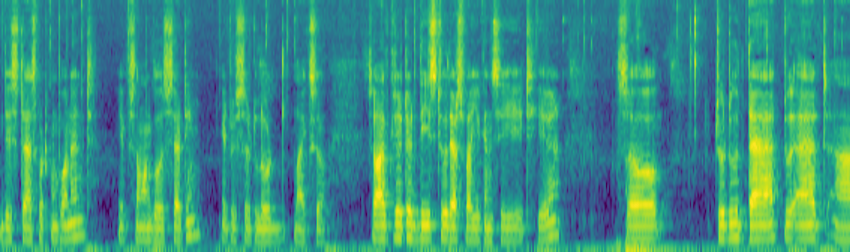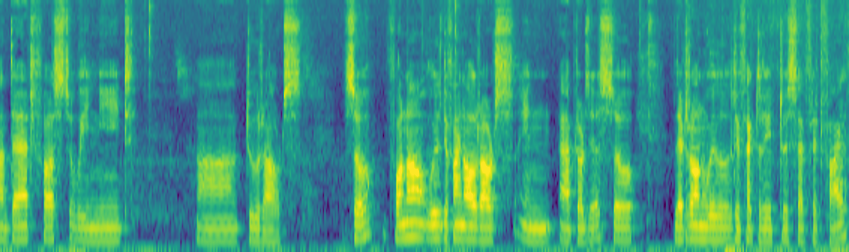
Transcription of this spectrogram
this dashboard component. If someone goes setting it should load like so. So I've created these two that's why you can see it here. So to do that to add uh, that first we need uh, two routes. So for now we'll define all routes in app.js so later on we'll refactor it to a separate file.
